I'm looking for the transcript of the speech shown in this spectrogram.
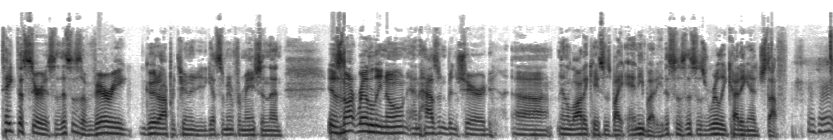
take this seriously. This is a very good opportunity to get some information that is not readily known and hasn't been shared uh, in a lot of cases by anybody. This is this is really cutting edge stuff. Mm-hmm.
